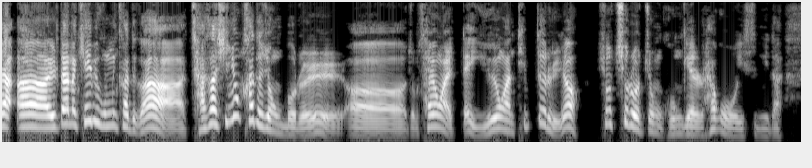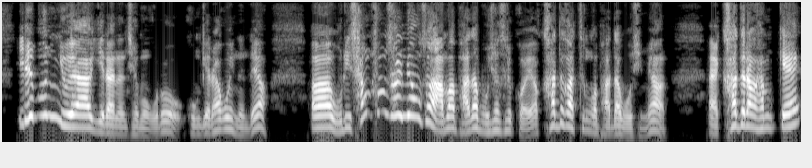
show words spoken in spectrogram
자, 아, 일단은 KB국민카드가 자사 신용카드 정보를 어, 좀 사용할 때 유용한 팁들을요 쇼츠로 좀 공개를 하고 있습니다. 1분 요약이라는 제목으로 공개를 하고 있는데요. 아, 우리 상품 설명서 아마 받아보셨을 거예요. 카드 같은 거 받아보시면 아니, 카드랑 함께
